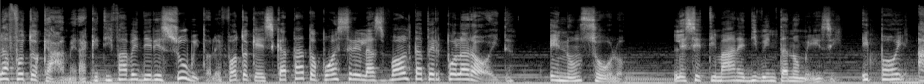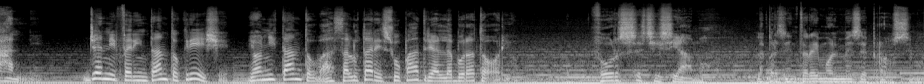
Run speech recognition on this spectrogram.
La fotocamera che ti fa vedere subito le foto che hai scattato può essere la svolta per Polaroid. E non solo. Le settimane diventano mesi e poi anni. Jennifer intanto cresce e ogni tanto va a salutare suo padre al laboratorio. Forse ci siamo. La presenteremo il mese prossimo.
